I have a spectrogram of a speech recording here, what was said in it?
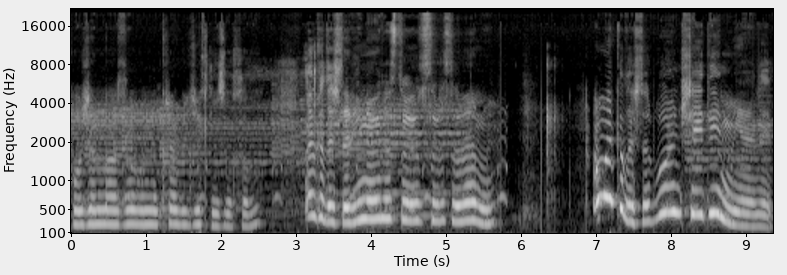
Hocanın ağzını burnunu kırabilecek miyiz bakalım. Arkadaşlar yine öyle soru, soru sorar mı? Ama arkadaşlar bu oyun şey değil mi yani?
